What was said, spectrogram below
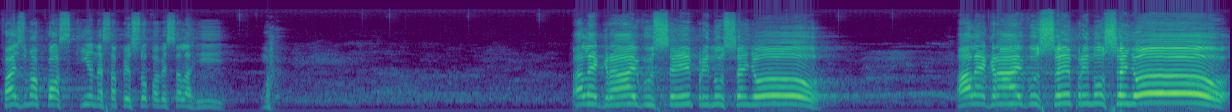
faz uma cosquinha nessa pessoa para ver se ela ri. Uma... Alegrai-vos sempre no Senhor. Alegrai-vos sempre no Senhor.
